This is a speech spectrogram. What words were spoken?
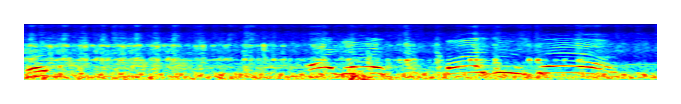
Good. All right, guys, visors down.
